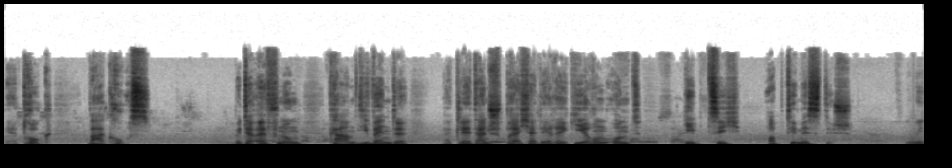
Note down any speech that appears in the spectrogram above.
Der Druck war groß. Mit der Öffnung kam die Wende, erklärt ein Sprecher der Regierung und gibt sich optimistisch. Uh,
